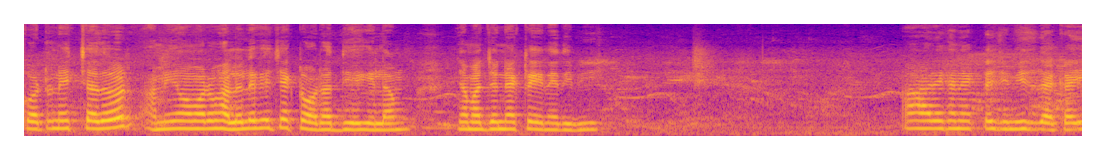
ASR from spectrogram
কটনের চাদর, আমিও আমারও ভালো লেগেছে, একটা অর্ডার দিয়ে গেলাম যে আমার জন্য একটা এনে দিবি। আর এখানে একটা জিনিস দেখাই।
